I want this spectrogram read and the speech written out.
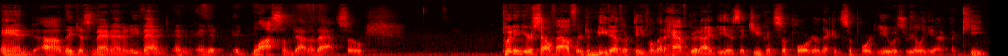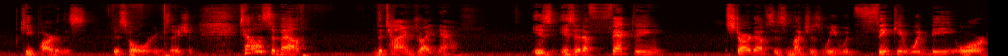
And uh, they just met at an event and, and it, it blossomed out of that. So putting yourself out there to meet other people that have good ideas that you can support or that can support you is really a, a key, key part of this this whole organization. Tell us about the times right now. Is is it affecting startups as much as we would think it would be, or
